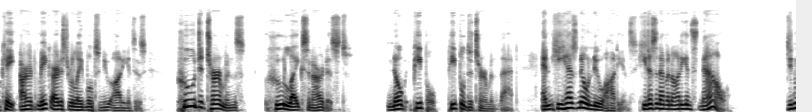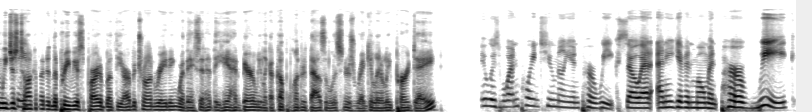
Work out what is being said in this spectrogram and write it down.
okay, art make artists relatable to new audiences. Who determines who likes an artist? No people. People determine that. And he has no new audience. He doesn't have an audience now. Didn't we just They- talk about in the previous part about the Arbitron rating where they said that he had barely like a couple hundred thousand listeners regularly per day? It was 1.2 million per week. So at any given moment per week,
